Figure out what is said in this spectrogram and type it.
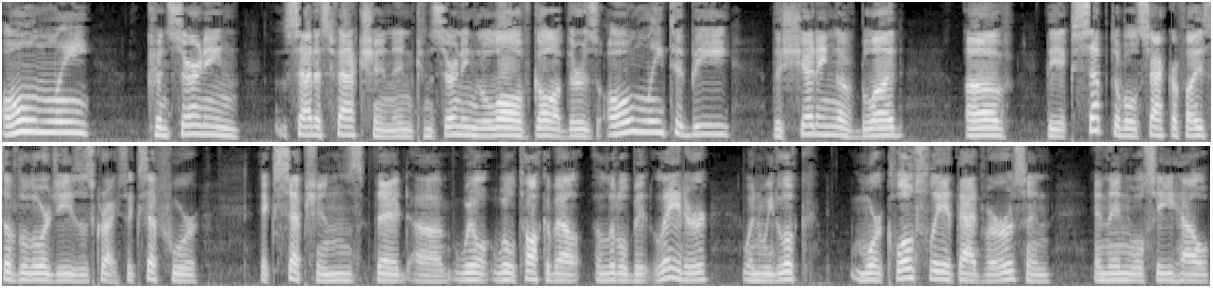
only concerning satisfaction and concerning the law of God, there's only to be the shedding of blood of the acceptable sacrifice of the Lord Jesus Christ, except for exceptions that uh, we'll we'll talk about a little bit later when we look more closely at that verse, and and then we'll see how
